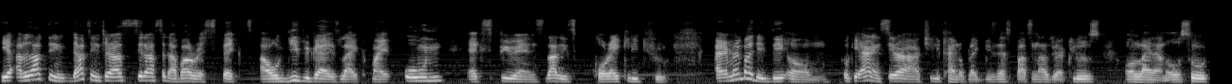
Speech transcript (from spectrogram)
Yeah, another thing that interest Sarah said about respect, I will give you guys like my own experience. That is correctly true. I remember the day, um, okay, I and Sarah are actually kind of like business partners. We are close online and also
